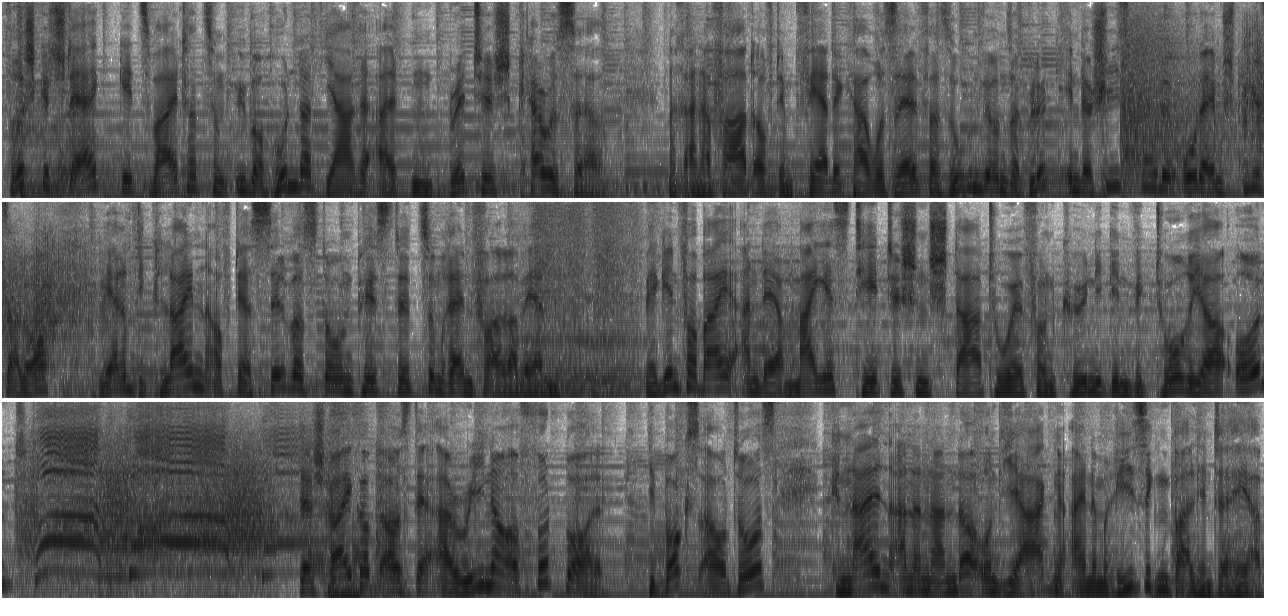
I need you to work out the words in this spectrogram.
Frisch gestärkt geht's weiter zum über 100 Jahre alten British Carousel. Nach einer Fahrt auf dem Pferdekarussell versuchen wir unser Glück in der Schießbude oder im Spielsalon, während die Kleinen auf der Silverstone-Piste zum Rennfahrer werden. Wir gehen vorbei an der majestätischen Statue von Königin Victoria und... Der Schrei kommt aus der Arena of Football. Die Boxautos knallen aneinander und jagen einem riesigen Ball hinterher.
